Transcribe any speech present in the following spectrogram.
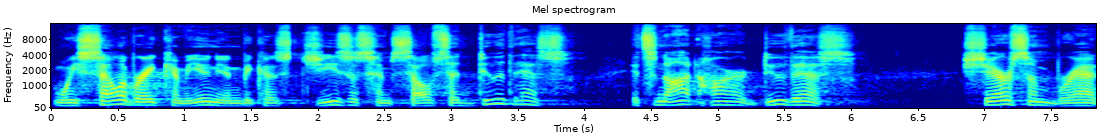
We celebrate communion because Jesus Himself said, Do this. It's not hard. Do this. Share some bread.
